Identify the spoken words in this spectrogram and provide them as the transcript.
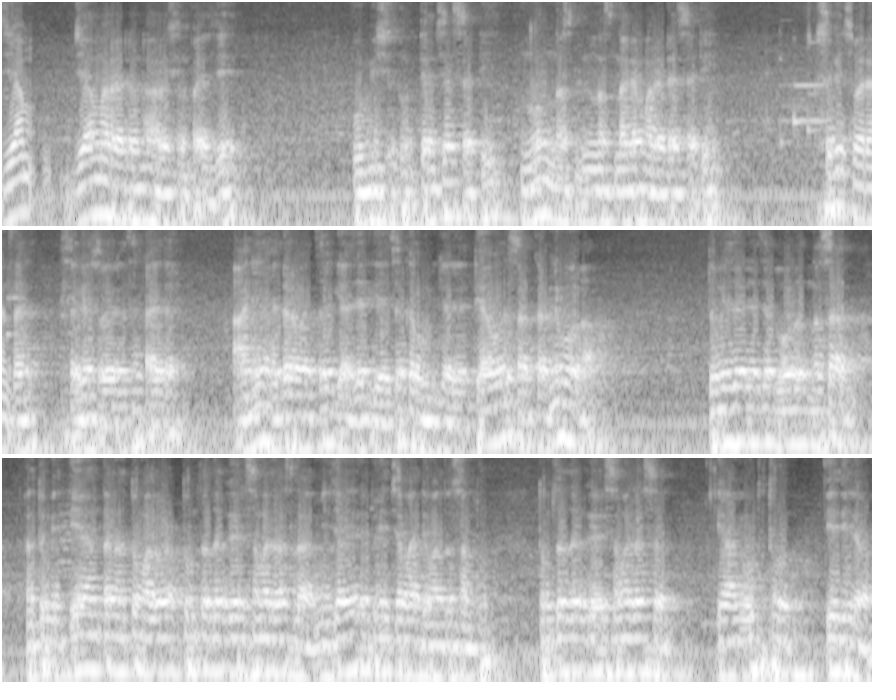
ज्या ज्या मराठ्यांना आरक्षण पाहिजे ओबीसीतून त्यांच्यासाठी नोंद नस नसणाऱ्या मराठ्यांसाठी सगळ्या स्वऱ्यांचा सगळ्या स्वऱ्यांचा कायदा आहे. आणि हैदराबादचं गॅजेट घ्यायचं कबूल केलं? त्यावर सरकारने बोला. तुम्ही जर याच्यात बोलत नसाल आणि तुम्ही ते आणताना तुम्हाला वाटतं तुमचा जर गैरसमज असला मी जाहीर प्रेसच्या माध्यमातून सांगतो. तुमचा जर गैरसमज असेल की आम्ही उठतो ते दिल्यावर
